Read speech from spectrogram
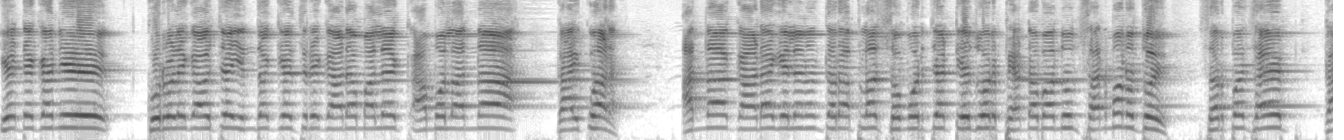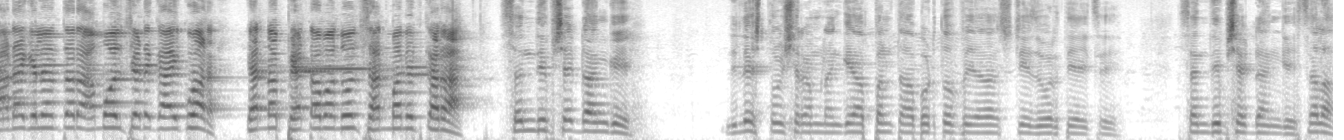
या ठिकाणी कुरळेगावच्या हिंद गाडा मालक अमोल अण्णा गायकवाड. अण्णा गाडा गेल्यानंतर आपला समोरच्या टेजवर फेटा बांधून सन्मान होतोय. सरपंच साहेब गाडा गेल्यानंतर अमोल शेठ गायकवाड यांना फेटा बांधून सन्मानित करा. संदीप शेठ डांगे निलेश तुळशीराम डांगे आपण ताबडतोब या स्टेजवरती यायचे. संदीप शेठ डांगे चला.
